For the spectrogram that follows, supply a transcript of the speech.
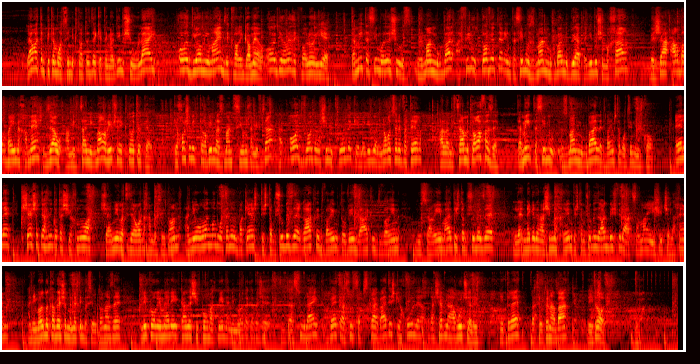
למה אתם פתאום רוצים לקנות את זה? כי אתם יודעים שאולי עוד יום יומיים זה כבר ייגמר, עוד יום יומיים זה כבר לא יהיה. תמיד תשימו איזשהו זמן מוגבל, אפילו טוב יותר אם תשימו זמן מוגבל מדויק. תגידו שמחר בשעה 4.45 זהו, המבצע נגמר ואי אפשר לקנות יותר. ככל שמתקרבים לזמן סיום של המבצע, עוד ועוד אנשים יקנו את זה כי הם יגידו אני לא רוצה לוותר על המבצע המטורף הזה. תמיד תשימו זמן מוגבל לדברים שאתם רוצים למכור. אלה שש הטכניקות השכנוע שאני רציתי להראות לכם בסרטון. אני מאוד מאוד רוצה לבקש, תשתמשו בזה רק לדברים טובים ורק לדברים מוסריים. אל תשתמשו בזה נגד אנשים אחרים, תשתמשו בזה רק בשביל העצמה האישית שלכם. אני מאוד מקווה שנהניתם בסרטון הזה. לי קוראים אלי, כאן זה שיפור מתמיד, אני מאוד מקווה שתעשו לייק ותעשו subscribe. אל תשכחו להירשם לערוץ שלי. נתראה בסרטון הבא, להתראות.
